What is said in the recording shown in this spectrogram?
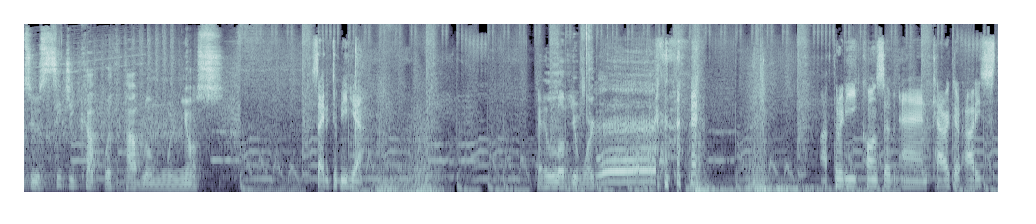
to CG Cup with Pablo Munoz. Excited to be here. I love your work. a 3D concept and character artist,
